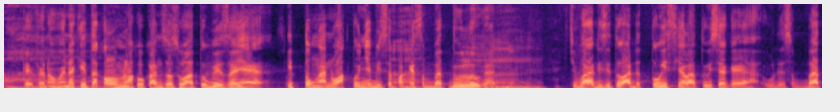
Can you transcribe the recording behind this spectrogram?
Kayak fenomena kita kalau melakukan sesuatu biasanya hitungan waktunya bisa pakai sebat dulu kan. Cuma di situ ada twistnya lah, twistnya kayak udah sebat,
